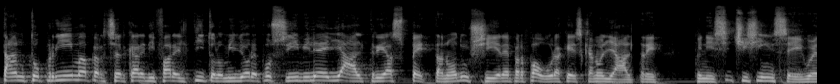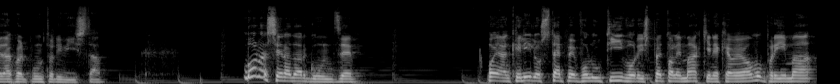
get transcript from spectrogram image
tanto prima per cercare di fare il titolo migliore possibile e gli altri aspettano ad uscire per paura che escano gli altri. Quindi ci si insegue da quel punto di vista. Buonasera Dargunze. Poi anche lì lo step evolutivo rispetto alle macchine che avevamo prima,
